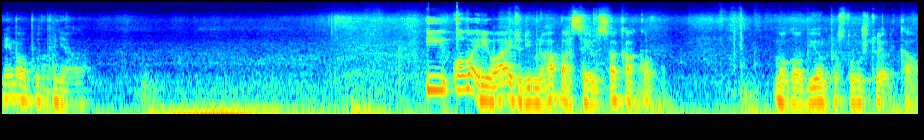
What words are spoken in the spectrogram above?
Nema upotpunjava. I ovaj rivajet od Ibn Abasa, ili svakako, mogao bi on poslušiti, ili kao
